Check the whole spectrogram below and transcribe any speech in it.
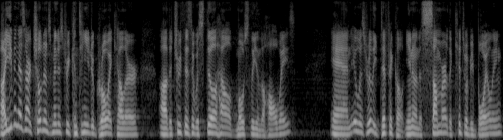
Uh, even as our children's ministry continued to grow at Keller, uh, the truth is it was still held mostly in the hallways. And it was really difficult. You know, in the summer, the kids would be boiling,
